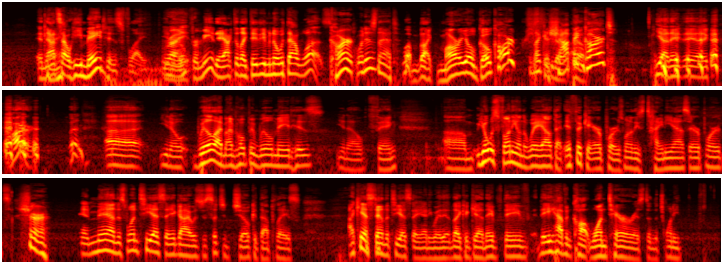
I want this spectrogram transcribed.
and that's Okay. how he made his flight you know? Right. for me they acted like they didn't even know what that was Cart, what is that? what like Mario go kart? Like a You shopping don't- cart? Yeah, they they like, cart. But, uh, you know, Will. I'm I'm hoping Will made his you know thing. Um, you know, what was funny on the way out that Ithaca Airport is one of these tiny ass airports, Sure. and man, this one TSA guy was just such a joke at that place. I can't stand the TSA anyway. They, like again, they've they've they haven't caught one terrorist in the twenty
